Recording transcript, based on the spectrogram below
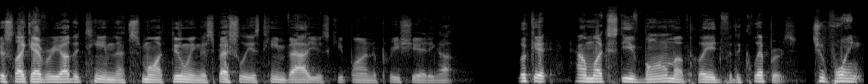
just like every other team that's smart doing, especially as team values keep on appreciating up. Look at how much Steve Ballmer played for the Clippers, Two point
